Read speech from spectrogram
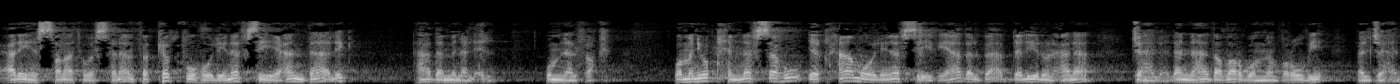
عليه الصلاة والسلام فكفه لنفسه عن ذلك هذا من العلم ومن الفقه. ومن يقحم نفسه إقحامه لنفسه في هذا الباب دليل على جهله لأن هذا ضرب من ضروب الجهل.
